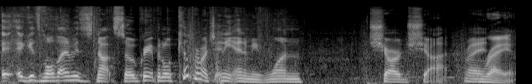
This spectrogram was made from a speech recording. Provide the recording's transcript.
it, gets multiple enemies. It's not so great, but it'll kill pretty much any enemy one charge shot, right? Right.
